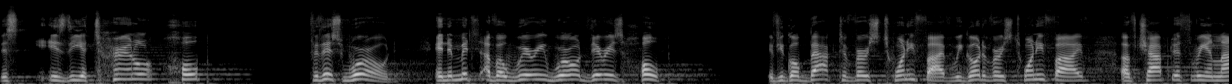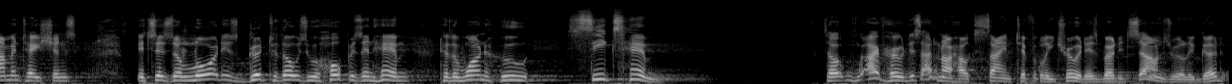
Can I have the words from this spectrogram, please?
This is the eternal hope for this world. In the midst of a weary world, there is hope. If you go back to verse 25, we go to verse 25 of chapter 3 in Lamentations. It says, The Lord is good to those who hope is in him, to the one who seeks him. So I've heard this. I don't know how scientifically true it is, but it sounds really good.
